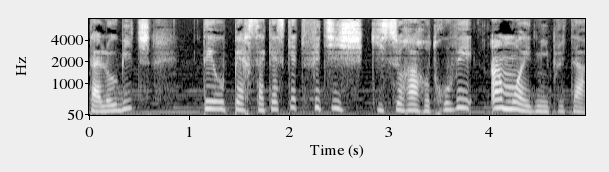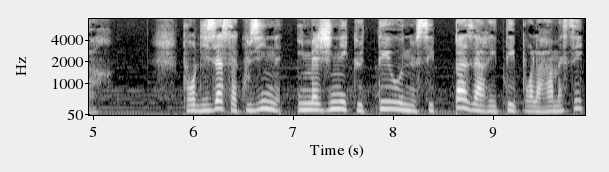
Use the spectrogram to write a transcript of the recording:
Tallow Beach, Théo perd sa casquette fétiche qui sera retrouvée un mois et demi plus tard. Pour Lisa, sa cousine, imaginer que Théo ne s'est pas arrêté pour la ramasser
